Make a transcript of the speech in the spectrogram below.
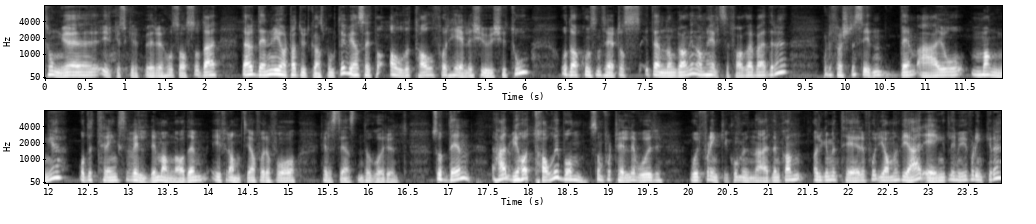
Tunge yrkesgrupper hos oss. og der, Det er jo den vi har tatt utgangspunkt i. Vi har sett på alle tall for hele 2022 og da konsentrert oss i denne omgangen om helsefagarbeidere. For det første siden dem er jo mange, og det trengs veldig mange av dem i framtida for å få helsetjenesten til å gå rundt. Så den, her, Vi har tall i bånn som forteller hvor, hvor, flinke kommunene er. De kan argumentere for ja, men vi er egentlig mye flinkere.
